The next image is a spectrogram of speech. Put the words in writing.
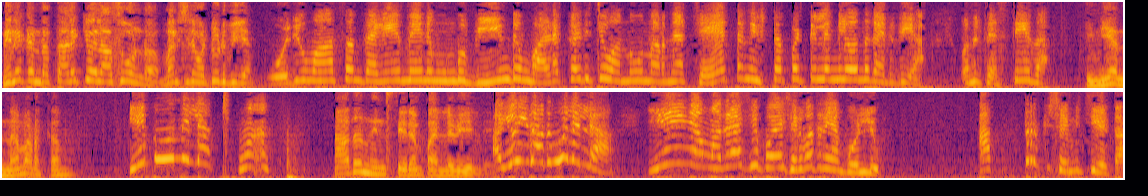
നിനക്കെന്താ തലയ്ക്ക് വല്ല അസുഖമുണ്ടോ? മനുഷ്യനെ ഒട്ടുപിടിപ്പിക്കാൻ ഒരു മാസം തികയുന്നതിന് മുമ്പ് വീണ്ടും വഴക്കടിച്ചു വന്നു എന്ന് പറഞ്ഞാൽ ചേട്ടൻ ഇഷ്ടപ്പെട്ടില്ലെങ്കിലോ എന്ന് കരുതിയാ. ഒന്ന് ടെസ്റ്റ് ചെയ്താ. ഇനി എന്നാ മടക്കം? ഇനി പോകുന്നില്ല. അത് നിൻ സ്ഥിരം പല്ലവിയല്ലേ? അയ്യോ ഇത് അതുപോലല്ല. ഇനി ഞാൻ മദ്രാസിൽ പോയ ചെറുപ്പത്തിന് ഞാൻ കൊല്ലു. അത്രയ്ക്ക് ക്ഷമിച്ചു ചേട്ടാ.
